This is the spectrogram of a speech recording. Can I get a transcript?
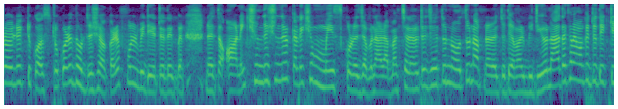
রইল। একটু কষ্ট করে ধৈর্য সহকারে ফুল ভিডিওটা দেখবেন। নয়তো অনেক সুন্দর সুন্দর কালেকশন মিস করে যাবেন। আর আমার চ্যানেলটা যেহেতু নতুন, আপনারা যদি আমার ভিডিও না দেখেন, আমাকে যদি একটু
